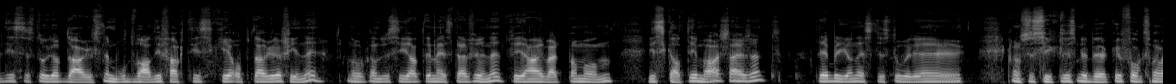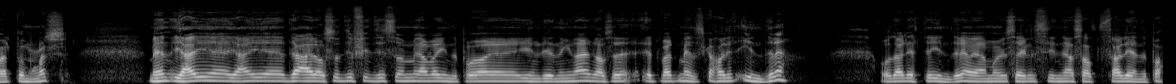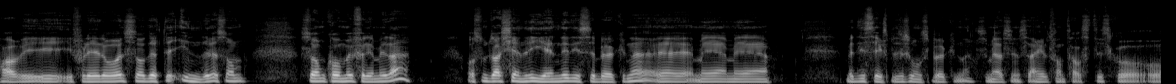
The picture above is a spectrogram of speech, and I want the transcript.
disse store oppdagelsene mot hva de faktisk oppdager og finner. Nå kan du si at det meste er funnet. Vi har vært på månen. Vi skal til Mars, har jeg skjønt. Det blir jo neste store kanskje syklus med bøker, folk som har vært på Mars. Men jeg, jeg, det er altså det, det, som jeg var inne på i innledningen her. altså Ethvert menneske har et indre. Og det er dette indre, og jeg må jo selv, siden jeg har satt alene på havet i, i, flere år, så dette indre som, som, kommer frem i deg, og som du da kjenner igjen i disse bøkene, eh, med, med, med, disse ekspedisjonsbøkene, som jeg syns er helt fantastisk å, å,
